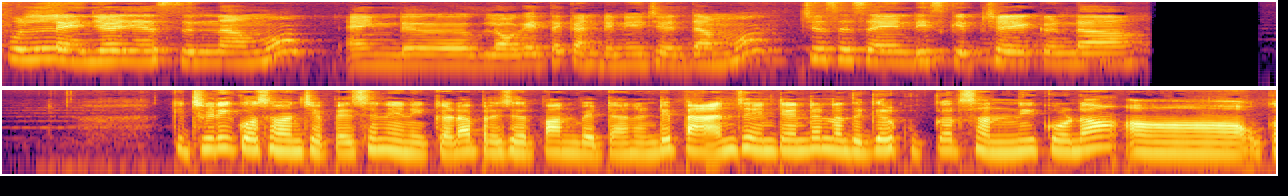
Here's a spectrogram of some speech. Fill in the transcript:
ఫుల్ ఎంజాయ్ చేస్తున్నాము. అండ్ వ్లాగ్ అయితే కంటిన్యూ చేద్దాము. చూసేసేయండి స్కిప్ చేయకుండా. కిచిడి కోసం అని చెప్పేసి నేను ఇక్కడ ప్రెషర్ పాన్ పెట్టానండి. ప్యాన్స్ ఏంటంటే నా దగ్గర కుక్కర్స్ అన్నీ కూడా ఒక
